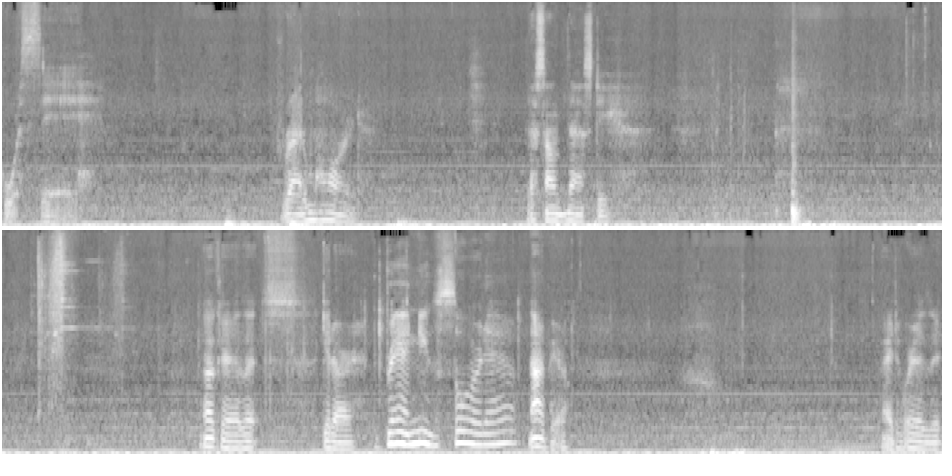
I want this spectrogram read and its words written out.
horsey. Ride 'em hard. That sounds nasty. Okay, let's get our brand new sword out. Not apparel. Right, where is it?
